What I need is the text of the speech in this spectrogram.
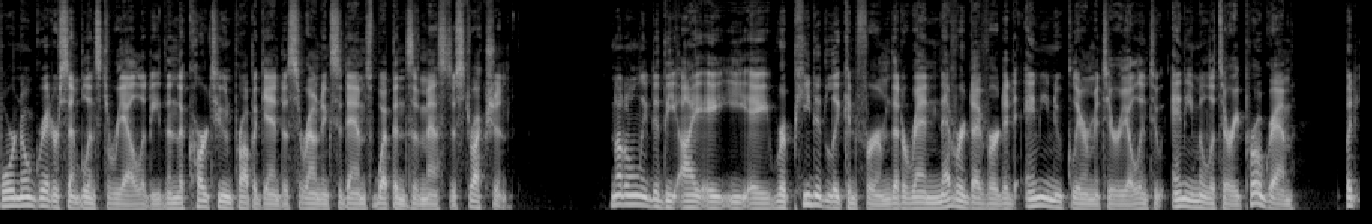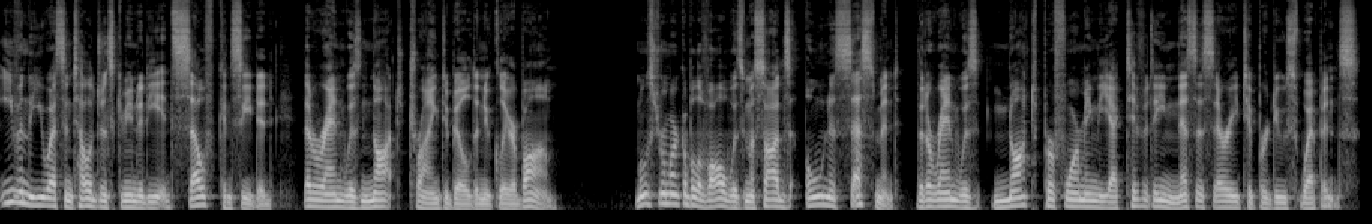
bore no greater semblance to reality than the cartoon propaganda surrounding Saddam's weapons of mass destruction. Not only did the IAEA repeatedly confirm that Iran never diverted any nuclear material into any military program, but even the US intelligence community itself conceded that Iran was not trying to build a nuclear bomb. Most remarkable of all was Mossad's own assessment that Iran was not performing the activity necessary to produce weapons.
